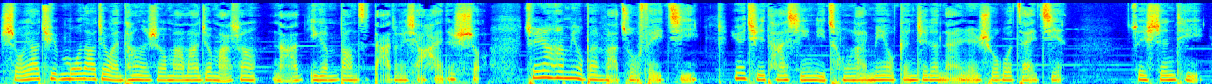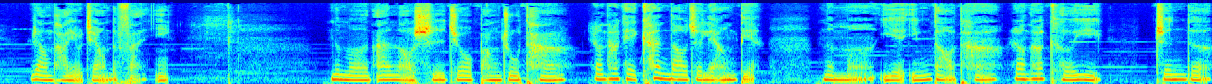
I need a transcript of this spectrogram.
手要去摸到这碗汤的时候，妈妈就马上拿一根棒子打这个小孩的手，所以让他没有办法坐飞机。因为其实他心里从来没有跟这个男人说过再见，所以身体让他有这样的反应。那么安老师就帮助他，让他可以看到这两点，那么也引导他，让他可以真的。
